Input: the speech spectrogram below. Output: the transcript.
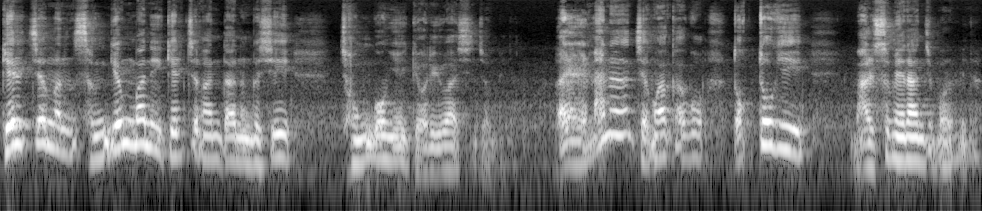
결정은 성경만이 결정한다는 것이 종공의 교리와 신조입니다. 얼마나 정확하고 똑똑히 말씀해놨는지 모릅니다.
